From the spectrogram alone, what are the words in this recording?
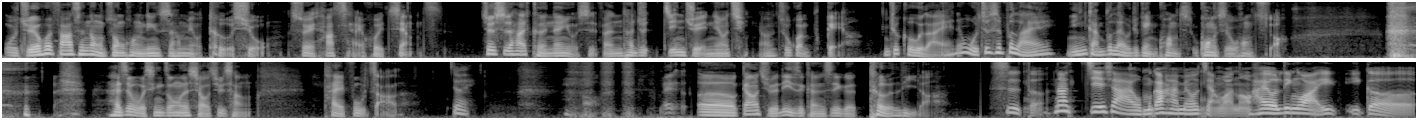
我觉得会发生那种状况，一定是他没有特休，所以他才会这样子。就是他可能有事，反正他就坚决一定要请，然后主管不给啊。你就给我来，那我就是不来。你敢不来，我就给你旷职，旷职，旷职哦。还是我心中的小剧场太复杂了。对，好，哎，呃，刚刚举的例子可能是一个特例啦。是的，那接下来我们刚还没有讲完哦，还有另外一一个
